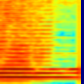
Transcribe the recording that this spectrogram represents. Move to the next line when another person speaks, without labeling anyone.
Oh!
